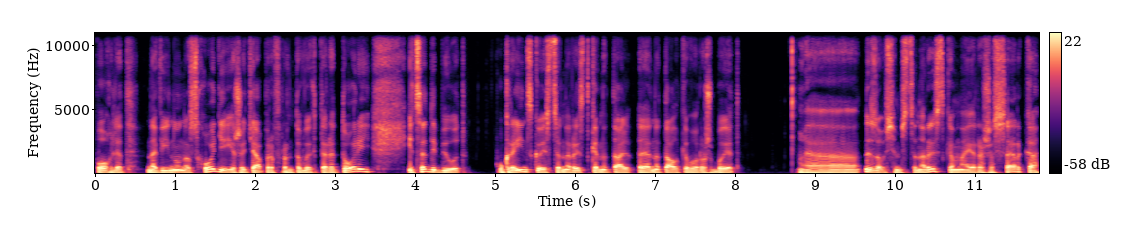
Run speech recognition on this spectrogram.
погляд на війну на сході і життя прифронтових територій. І це дебют української сценаристки Наталь... Е, Наталки Ворожбит. Не зовсім сценаристка, вона і режисерка,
